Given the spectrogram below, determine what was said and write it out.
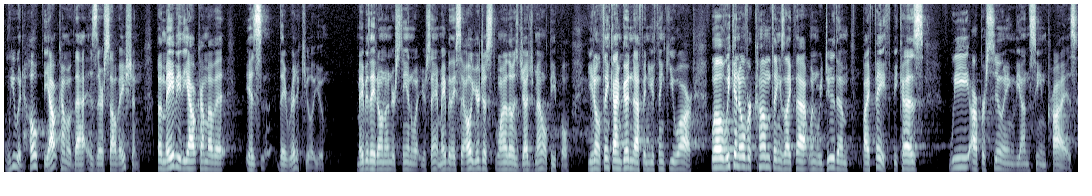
we would hope the outcome of that is their salvation. But maybe the outcome of it is they ridicule you. Maybe they don't understand what you're saying. Maybe they say, oh, you're just one of those judgmental people. You don't think I'm good enough and you think you are. Well, we can overcome things like that when we do them by faith because we are pursuing the unseen prize.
